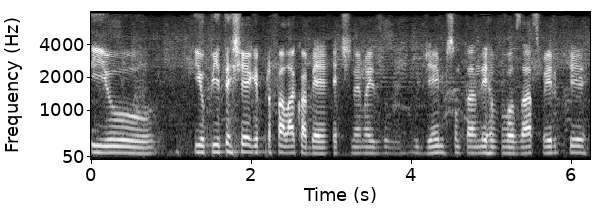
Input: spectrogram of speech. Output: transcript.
E o, e o Peter chega pra falar com a Beth, né, mas o, o Jameson tá nervosaço com ele, porque,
